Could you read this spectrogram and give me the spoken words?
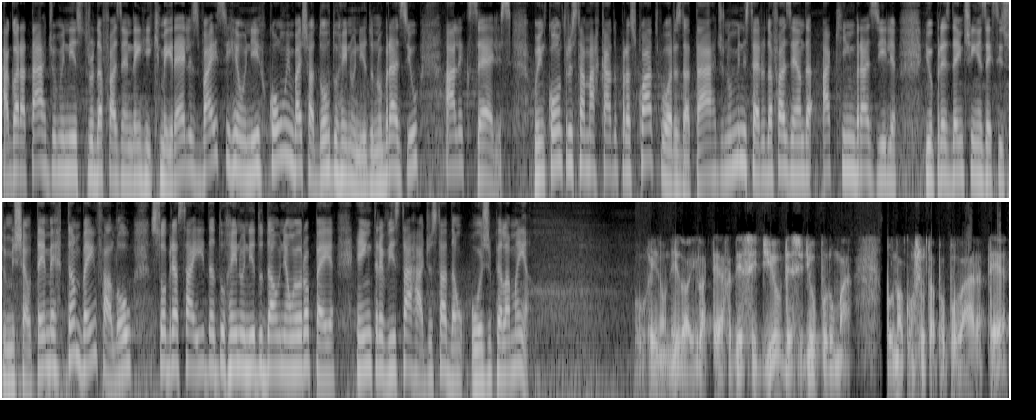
Agora à tarde, o ministro da Fazenda, Henrique Meirelles, vai se reunir com o embaixador do Reino Unido Unido no Brasil, Alex Ellis. O encontro está marcado para as 4 horas da tarde no Ministério da Fazenda, aqui em Brasília. E o presidente em exercício Michel Temer também falou sobre a saída do Reino Unido da União Europeia em entrevista à Rádio Estadão hoje pela manhã. O Reino Unido, a Inglaterra decidiu, decidiu por uma, por uma consulta popular até,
